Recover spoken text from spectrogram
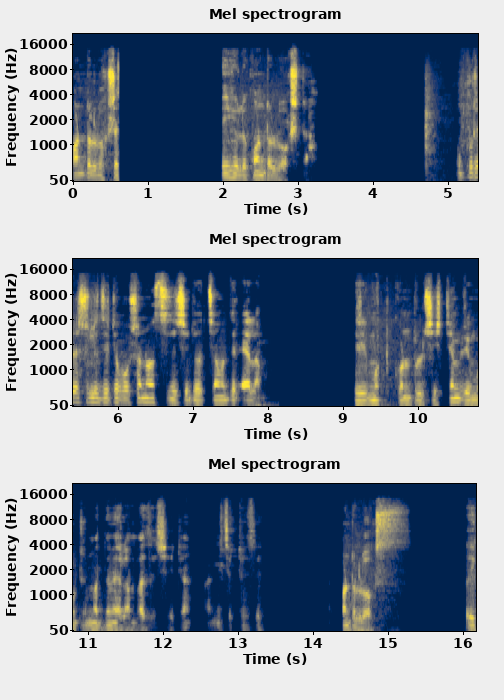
কন্ট্রোল বক্সটা এই হলো কন্ট্রোল বক্সটা উপরে আসলে যেটা বসানো আছে, সেটা হচ্ছে আমাদের অ্যালার্ম রিমোট কন্ট্রোল সিস্টেম রিমোটের মাধ্যমে অ্যালার্ম বাজে সেটা, আর নিচেরটা হচ্ছে কন্ট্রোল বক্স এই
